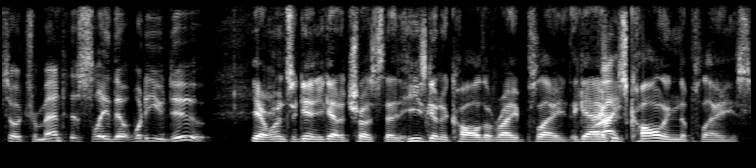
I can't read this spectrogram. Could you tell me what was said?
so tremendously that what do you do? Yeah, once again, you got to trust that he's going to call the right play. The guy Right. who's calling the plays.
